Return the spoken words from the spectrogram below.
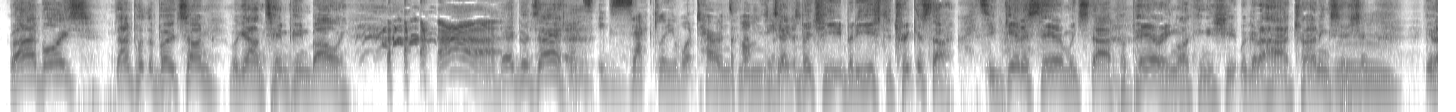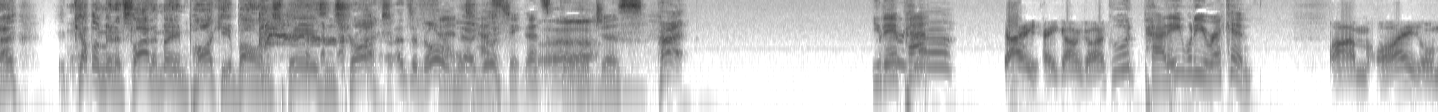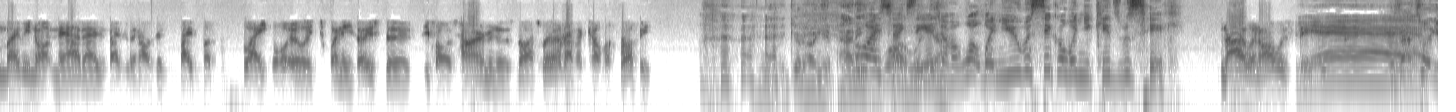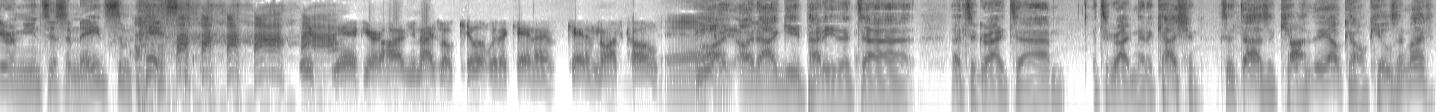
Right, boys, don't put the boots on. We're going 10 pin bowling. How good's that? That's exactly what Taryn's mum did. Exactly, But, she, but he used to trick us though. He'd get us there and we'd start preparing, like thinking, shit, we've got a hard training session. Mm. You know, a couple of minutes later, me and Pikey are bowling spares and strikes. That's adorable. Fantastic. That's Ah. gorgeous. Pat. You there, Pat? Hey, how you going, guys? Good, Patty. What do you reckon? Um, I, or maybe not nowadays, maybe when I was in maybe my late or early 20s, I used to, if I was home and it was nice weather, I'd have a couple of frothies. Yeah, good on you, Paddy. Always Why takes the edge you? of it. What, when you were sick or when your kids were sick? No, when I was sick. Yeah. Because that's what your immune system needs some piss. If, yeah, if you're at home, you may as well kill it with a can of can of nice cold. I, I'd argue, Paddy, that uh, that's a great um, it's a great medication because it does. It kills it. The alcohol kills it, mate.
